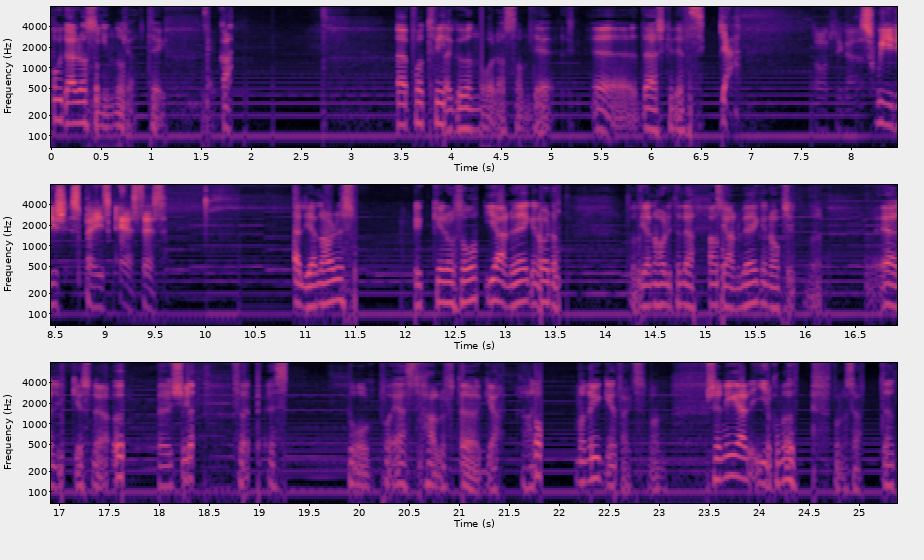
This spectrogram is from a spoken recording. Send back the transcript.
och där och så in och täcka. På Twitter Gunvora som det eh, där ska det få ska. Statliga Swedish Space SS. Älgarna har det svårt och så. Järnvägen har det. De har lite lätt järnvägen också. Älgsnö. upp, kyl, såg på S halvt öga. Man ryggen faktiskt. Man kör ner i och kommer upp på något sätt.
